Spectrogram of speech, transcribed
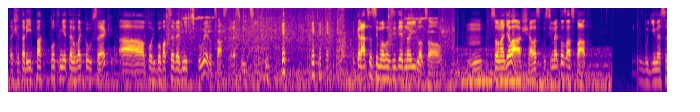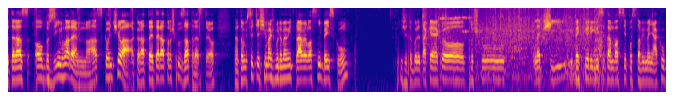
Takže tady jít pak pod mě tenhle kousek a pohybovat se vevnitřku je docela stresující. Akorát jsem si mohl vzít jedno jídlo, co? Hm, co naděláš, ale zkusíme to zaspat. Budíme se teda s obřím hladem. Mlha skončila, akorát to je teda trošku zatrest, jo. Na to už se těším, až budeme mít právě vlastní bejsku. Že to bude také jako trošku lepší ve chvíli, kdy si tam vlastně postavíme nějakou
